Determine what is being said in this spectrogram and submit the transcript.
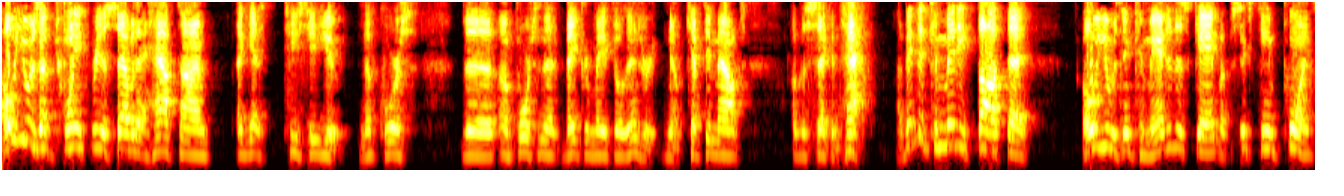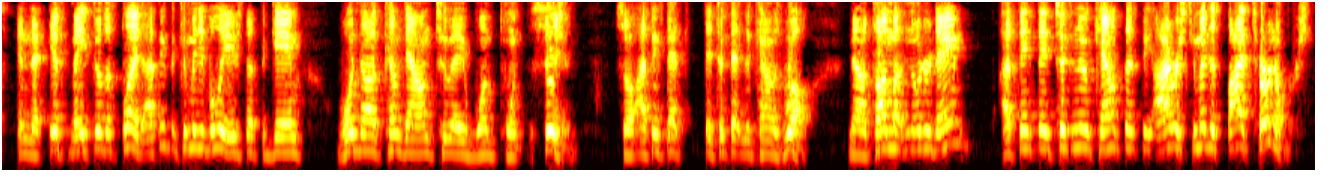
OU was up 23 to seven at halftime against TCU, and of course the unfortunate Baker Mayfield injury, you know, kept him out of the second half. I think the committee thought that OU was in command of this game, up 16 points, and that if Mayfield had played, I think the committee believes that the game would not have come down to a one point decision. So I think that they took that into account as well. Now, talking about Notre Dame, I think they took into account that the Irish committed five turnovers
